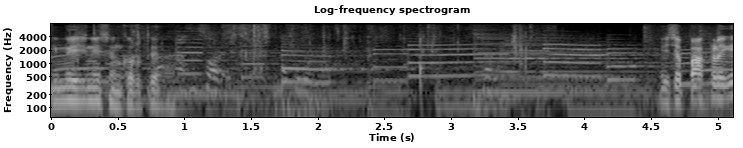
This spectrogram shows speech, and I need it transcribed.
इमॅजिनेशन करतोय हा. असं सोडायचं. याच्या पाकळ्या घे.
